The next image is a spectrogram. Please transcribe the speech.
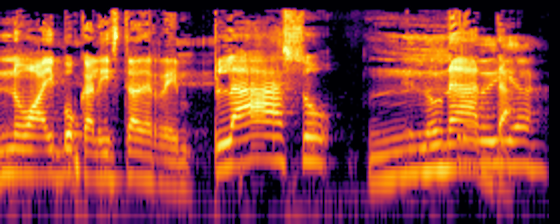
no hay vocalista de reemplazo, nada. día-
